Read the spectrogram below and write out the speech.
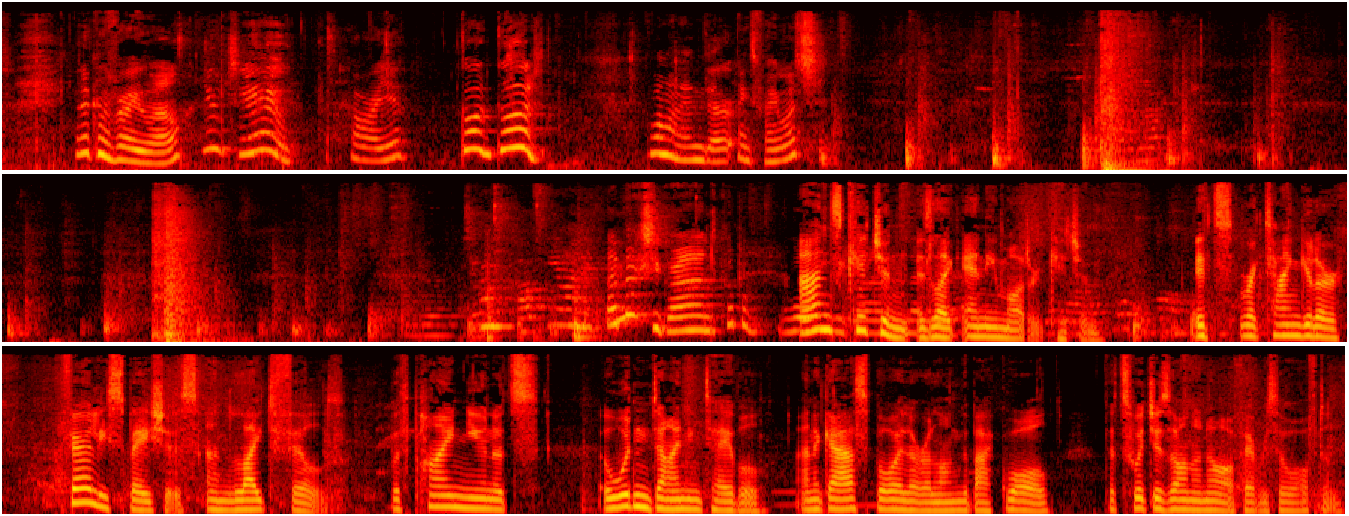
You're looking very well. You too. How are you? Good, good. Come on in there. Thanks very much. I'm actually grand. Couple Anne's kitchen is like any modern kitchen. It's rectangular, fairly spacious, and light filled, with pine units, a wooden dining table, and a gas boiler along the back wall that switches on and off every so often.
